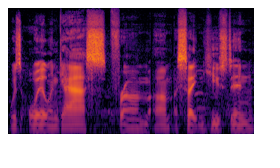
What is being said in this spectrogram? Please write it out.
was oil and gas from um, a site in Houston.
